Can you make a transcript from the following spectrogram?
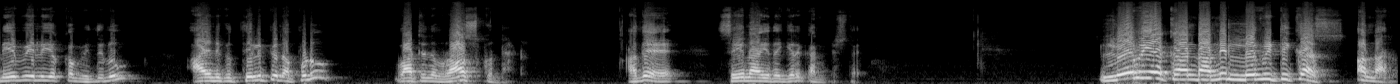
లేవీల యొక్క విధులు ఆయనకు తెలిపినప్పుడు వాటిని వ్రాసుకున్నాడు. అదే సేనాయి దగ్గర కనిపిస్తాయి. లేవియ కాండాన్ని లెవిటికస్ అన్నారు.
